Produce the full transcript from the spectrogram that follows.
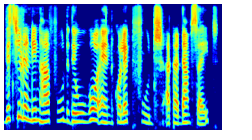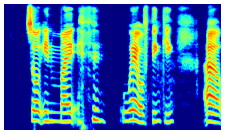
these children didn't have food, they will go and collect food at a dump site. So, in my way of thinking, uh,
